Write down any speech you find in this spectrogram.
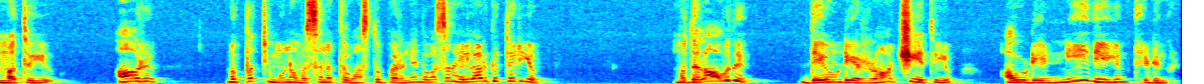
மத்தையும் ஆறு முப்பத்தி மூணு வசனத்தை வாசித்து பாருங்கள் இந்த வசனம் எல்லாருக்கும் தெரியும். முதலாவது தேவனுடைய ராஜ்யத்தையும் அவருடைய நீதியையும் தேடுங்கள்.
